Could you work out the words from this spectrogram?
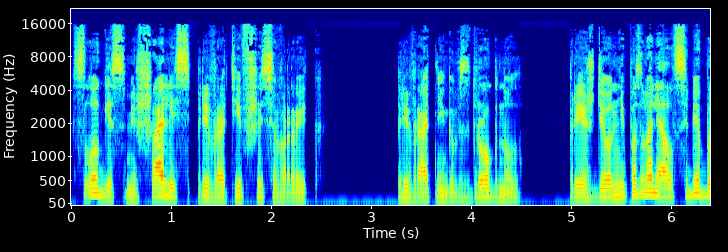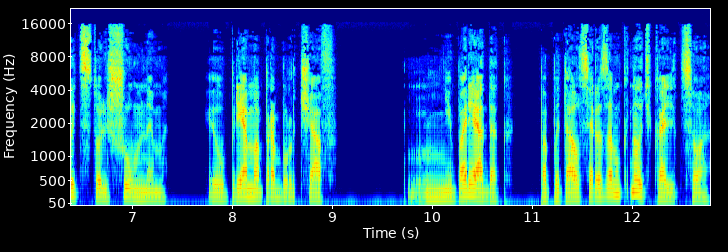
слуги смешались, превратившись в рык. Привратник вздрогнул, Прежде он не позволял себе быть столь шумным и упрямо пробурчав. «Непорядок», попытался разомкнуть кольцо.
